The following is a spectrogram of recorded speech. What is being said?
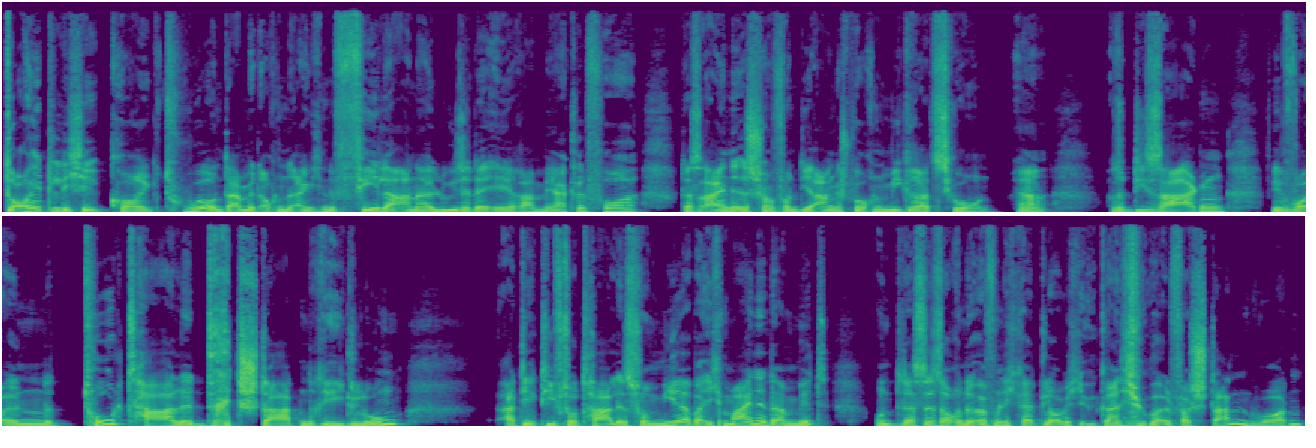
deutliche Korrektur und damit auch eine, eigentlich eine Fehleranalyse der Ära Merkel vor. Das eine ist schon von dir angesprochen, Migration. Ja? Also die sagen, wir wollen eine totale Drittstaatenregelung. Adjektiv total ist von mir, aber ich meine damit, und das ist auch in der Öffentlichkeit, glaube ich, gar nicht überall verstanden worden,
